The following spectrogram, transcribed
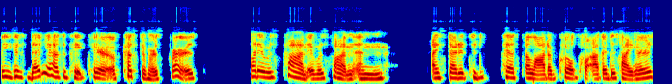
because then you have to take care of customers first. But it was fun. It was fun. And I started to test a lot of quilts for other designers.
